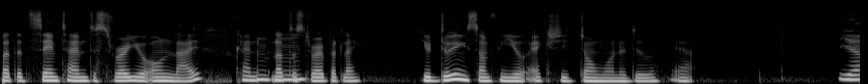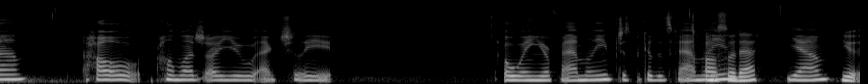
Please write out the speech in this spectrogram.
but at the same time destroy your own life? Kind not Mhm. destroy, but like you're doing something you actually don't want to do. Yeah. Yeah. How how much are you actually owing your family just because it's family? Also that yeah. you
